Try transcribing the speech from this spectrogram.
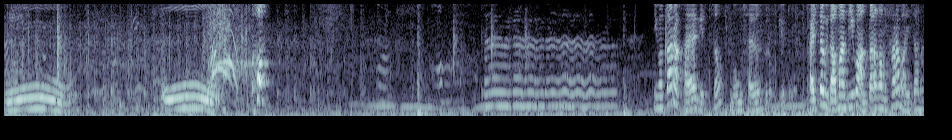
오. 오. 컷. 이거 따라가야겠죠? 너무 자연스럽게도. 발자국이 남았는데 이거 안 따라가면 사람 아니잖아.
